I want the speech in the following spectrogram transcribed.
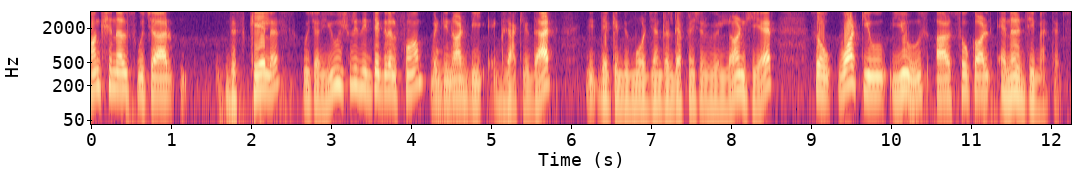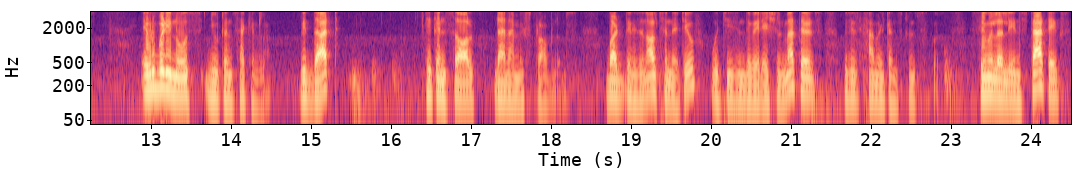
functionals which are the scalars which are usually in the integral form, but need not be exactly that. There can be more general definition we will learn here. So, what you use are so called energy methods. Everybody knows Newton's second law. With that you can solve dynamics problems, but there is an alternative which is in the variational methods which is Hamilton's principle. Similarly, in statics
